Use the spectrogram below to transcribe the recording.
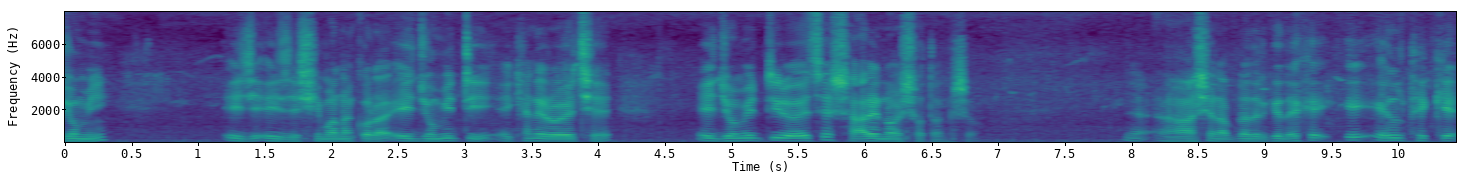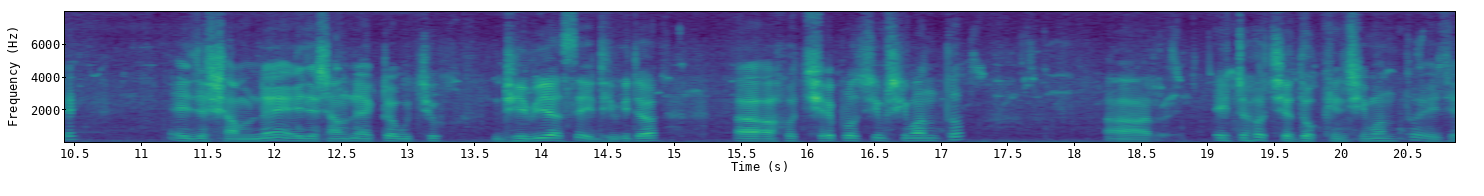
জমি, এই যে এই যে সীমানা করা, এই জমিটি এখানে রয়েছে, এই জমিটি রয়েছে সাড়ে নয় শতাংশ। আসেন আপনাদেরকে দেখে, এই এল থেকে এই যে সামনে, এই যে সামনে একটা উঁচু ঢিবি আছে, এই ঢিবিটা হচ্ছে পশ্চিম সীমান্ত, আর এইটা হচ্ছে দক্ষিণ সীমান্ত, এই যে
